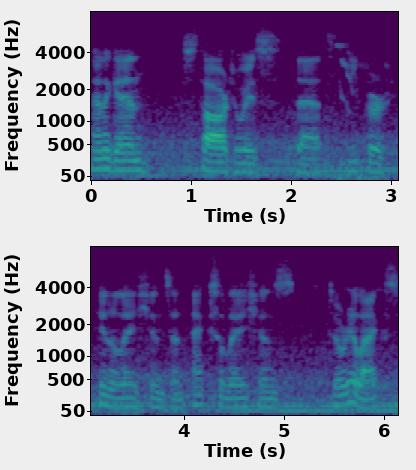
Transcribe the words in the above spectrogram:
And again, start with that deeper inhalations and exhalations to relax.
